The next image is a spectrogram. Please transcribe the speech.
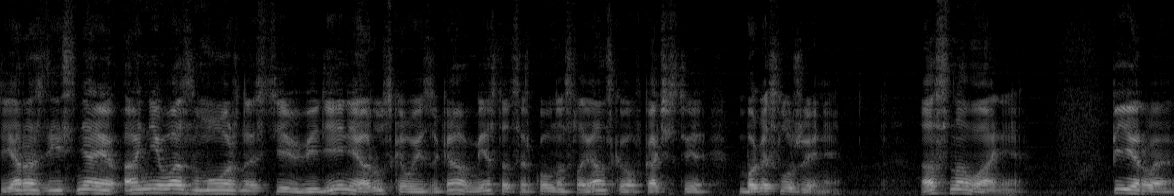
я разъясняю о невозможности введения русского языка вместо церковно-славянского в качестве богослужения. Основание. Первое.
